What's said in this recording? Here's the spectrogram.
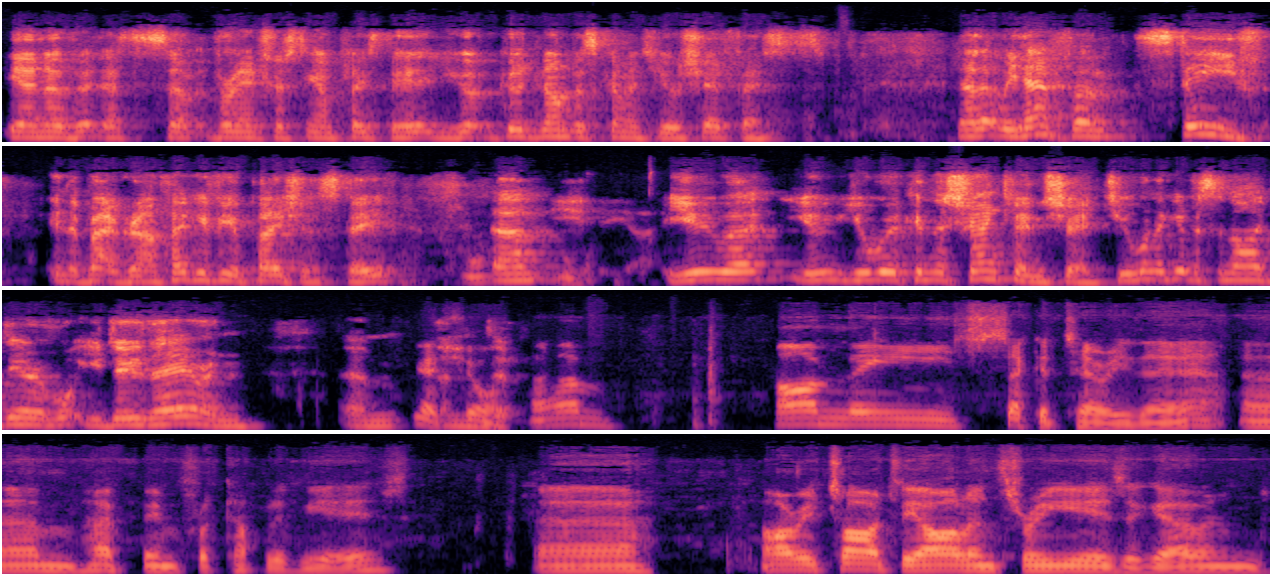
Yeah, no, that's um, very interesting. I'm pleased to hear you got good numbers coming to your shed fests. Now that we have um, Steve in the background, thank you for your patience, Steve. Um, you uh, you you work in the Shanklin shed. Do you want to give us an idea of what you do there? And um, yeah, and, sure. Uh, um, I'm the secretary there. Um, have been for a couple of years. Uh, I retired to the island three years ago and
